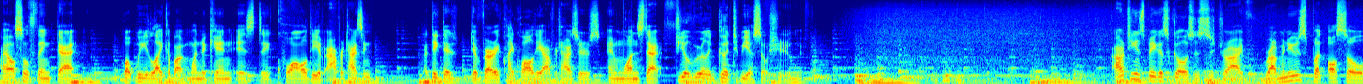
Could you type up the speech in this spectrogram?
I also think that what we like about Wunderkind is the quality of advertising. I think they're, they're very high quality advertisers and ones that feel really good to be associated with. Our team's biggest goals is to drive revenues, but also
